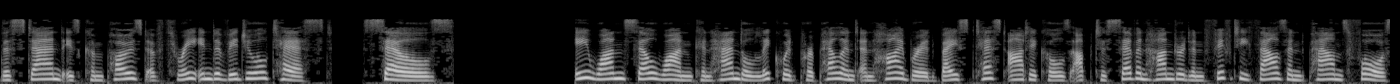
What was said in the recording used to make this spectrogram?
The stand is composed of three individual test cells E1 Cell 1 can handle liquid propellant and hybrid-based test articles up to 750,000 pounds force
